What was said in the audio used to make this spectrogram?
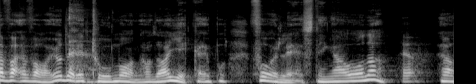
jeg var, jeg var jo der i to måneder, og da gikk jeg jo på forelesninger òg, da. Ja. Ja.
